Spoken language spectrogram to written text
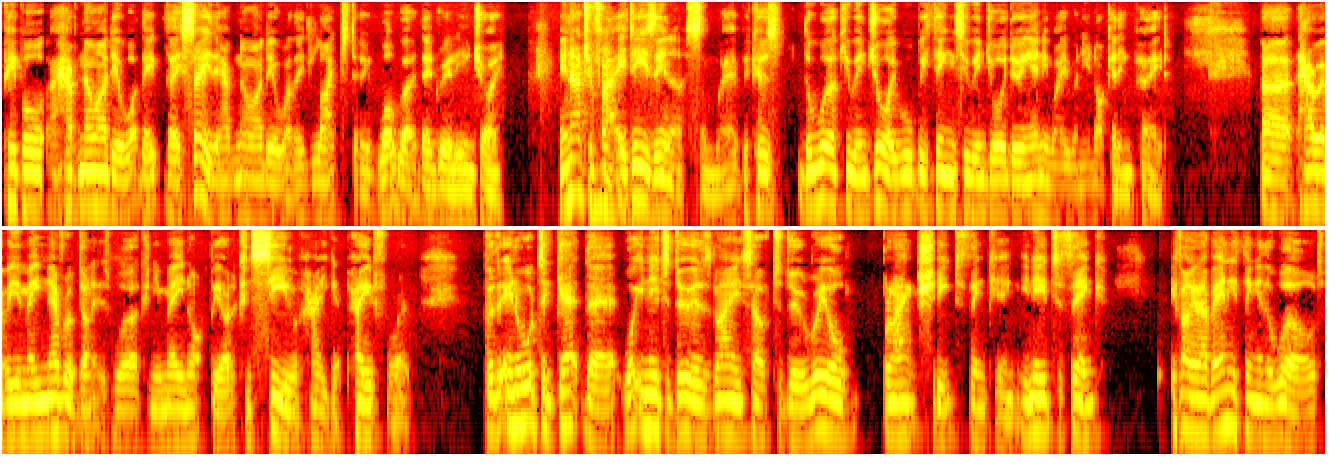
people have no idea what they, they say, they have no idea what they'd like to do, what work they'd really enjoy. In actual mm-hmm. fact, it is in us somewhere because the work you enjoy will be things you enjoy doing anyway when you're not getting paid. Uh, however, you may never have done it as work and you may not be able to conceive of how you get paid for it. But in order to get there, what you need to do is allow yourself to do real blank sheet thinking. You need to think, if I could have anything in the world,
